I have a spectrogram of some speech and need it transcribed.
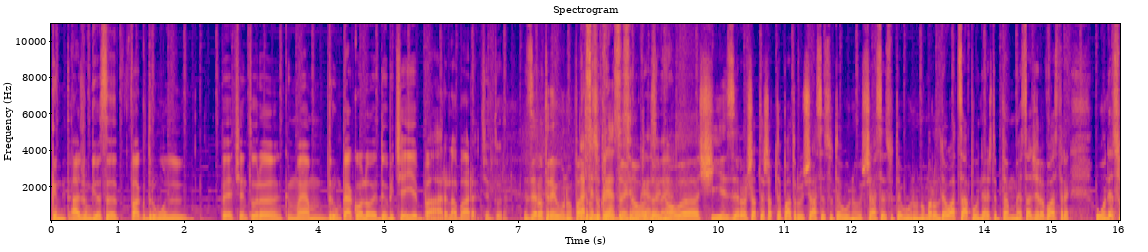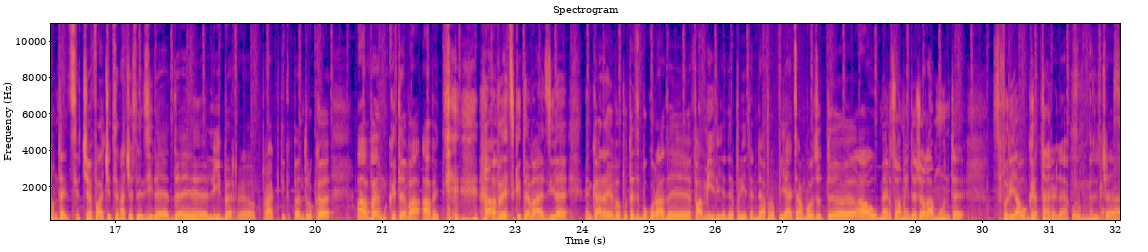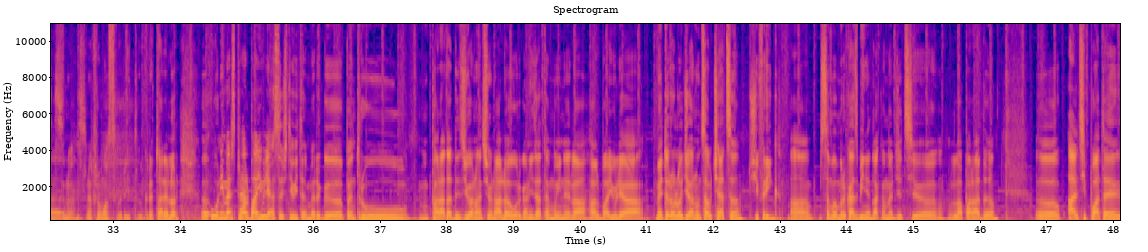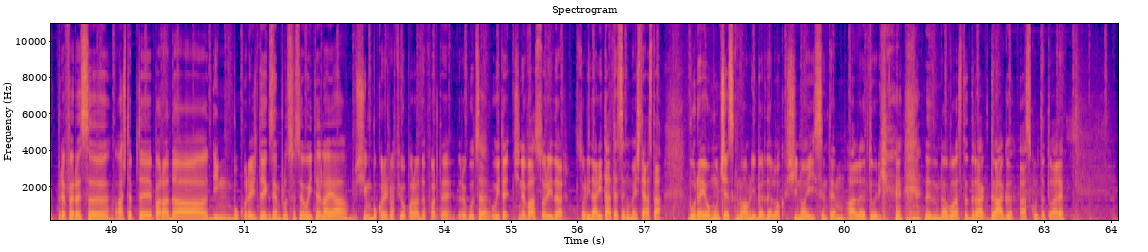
când ajung eu să fac drumul pe centură, când mai am drum pe acolo, de obicei e bară la bară centură. 031 400 2929 și 0774 601 601, numărul de WhatsApp unde așteptăm mesajele voastre. Unde sunteți? Ce faceți în aceste zile de liber? Practic pentru că avem câteva, aveți, aveți câteva zile în care vă puteți bucura de familie, de prieteni, de apropiați. Am văzut, uh, au mers oameni deja la munte sfâriau grătarele acolo, cum zicea. Sună, sună frumos sfâritul grătarelor. Uh, unii merg spre Alba Iulia, să știi, uite, merg uh, pentru parada de ziua națională, organizată mâine la Alba Iulia. Meteorologii anunțau ceață și frig, uh, să vă îmbrăcați bine dacă mergeți uh, la paradă. Uh, alții poate preferă să aștepte parada din București, de exemplu, să se uite la ea. Și în București va fi o paradă foarte drăguță. Uite, cineva solidar. Solidaritate se numește asta. Bună, eu muncesc, nu am liber deloc și noi suntem alături de dumneavoastră, drag, dragă ascultătoare.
